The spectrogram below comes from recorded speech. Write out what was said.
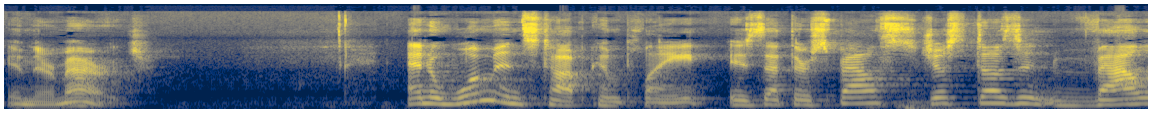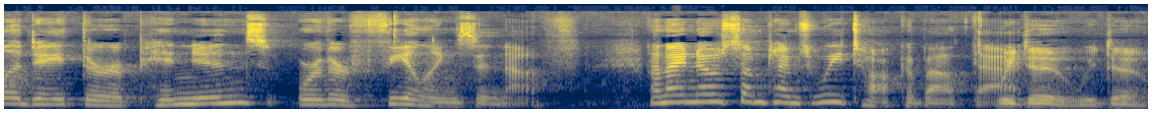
in their marriage. And a woman's top complaint is that their spouse just doesn't validate their opinions or their feelings enough. And I know sometimes we talk about that. We do, we do.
